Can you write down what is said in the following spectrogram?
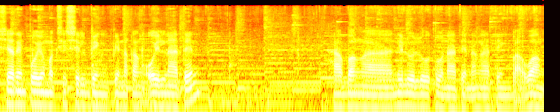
Siya rin po yung magsisilbing pinakang oil natin habang uh, niluluto natin ang ating bawang.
